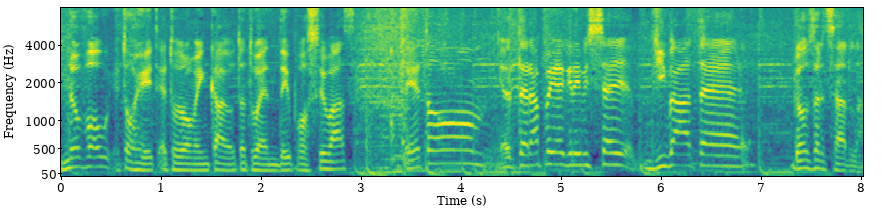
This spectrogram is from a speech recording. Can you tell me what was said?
novou, je to hit, je to novinka, jo, to 20, prosím vás. Je to terapie, kdy vy se díváte do zrcadla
